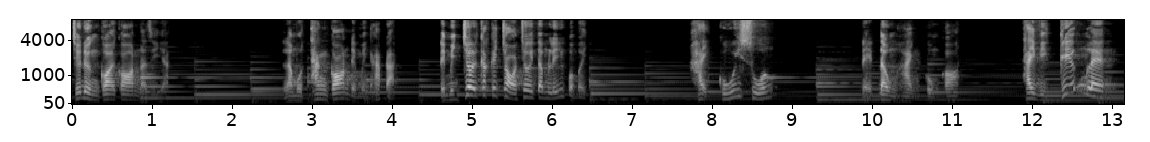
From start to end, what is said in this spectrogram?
Chứ đừng coi con là gì ạ? Là một thằng con để mình áp đặt. Để mình chơi các cái trò chơi tâm lý của mình. Hãy cúi xuống để đồng hành cùng con. Thay vì kiễng lên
